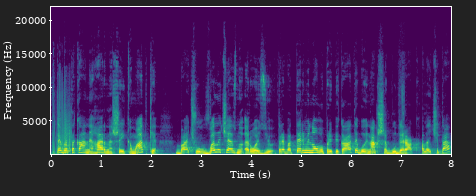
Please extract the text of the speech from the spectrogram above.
В тебе така негарна шийка матки. Бачу величезну ерозію. Треба терміново припікати, бо інакше буде рак. Але чи так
